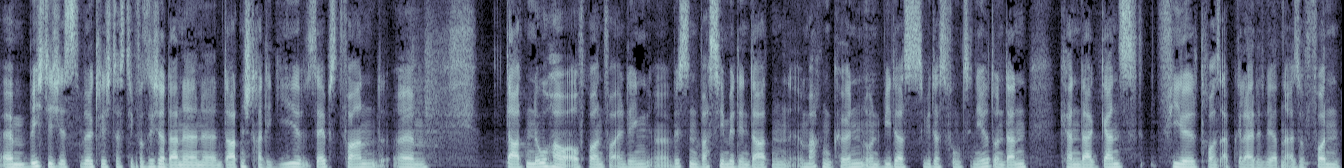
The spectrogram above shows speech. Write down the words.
Ähm, wichtig ist wirklich, dass die Versicherer da eine, eine Datenstrategie selbst fahren, ähm, Daten-Know-how aufbauen, vor allen Dingen äh, wissen, was sie mit den Daten machen können und wie das, wie das funktioniert. Und dann kann da ganz viel draus abgeleitet werden. Also von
